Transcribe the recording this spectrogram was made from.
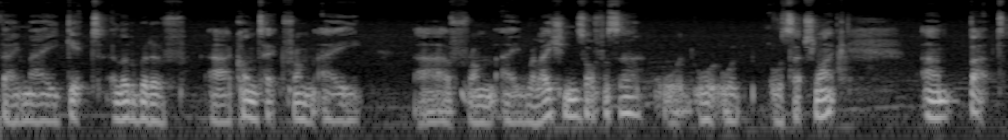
they may get a little bit of uh, contact from a uh, from a relations officer or, or, or, or such like. Um, but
